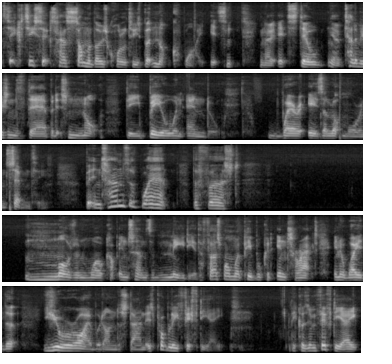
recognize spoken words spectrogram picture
66 has some of those qualities, but not quite. It's you know it's still you know television's there, but it's not the be all and end all, where it is a lot more in 70. But in terms of where the first modern World Cup in terms of media. The first one where people could interact in a way that you or I would understand is probably 58. Because in 58,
